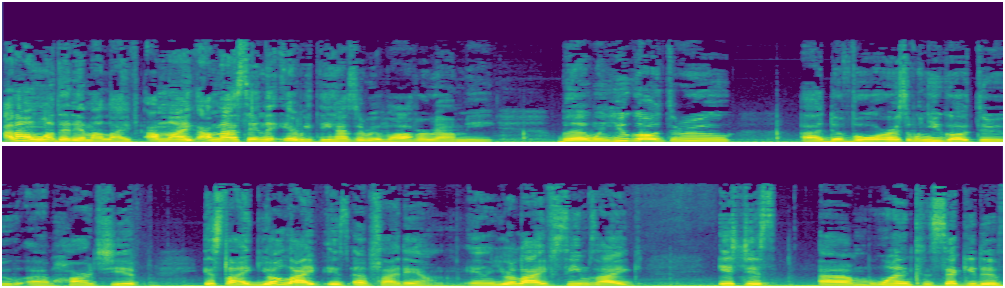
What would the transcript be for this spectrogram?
I don't want that in my life. I'm like, I'm not saying that everything has to revolve around me, but when you go through a divorce, when you go through um, hardship, it's like your life is upside down and your life seems like it's just um, one consecutive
